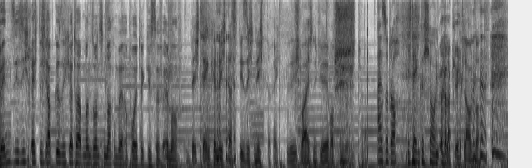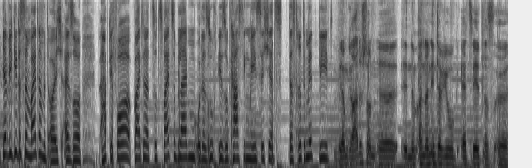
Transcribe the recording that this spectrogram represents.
Wenn sie sich rechtlich abgesichert haben, ansonsten machen wir ab heute Kiss FM auf. Ich denke nicht, dass die sich nicht recht. Ich weiß nicht, wie ihr was Also doch, ich denke schon. Okay. Klauen wir. Ja, wie geht es denn weiter mit euch? Also habt ihr vor, weiter zu zweit zu bleiben oder sucht ihr so castingmäßig jetzt das dritte Mitglied? Wir haben gerade schon äh, in einem anderen Interview erzählt, dass äh,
